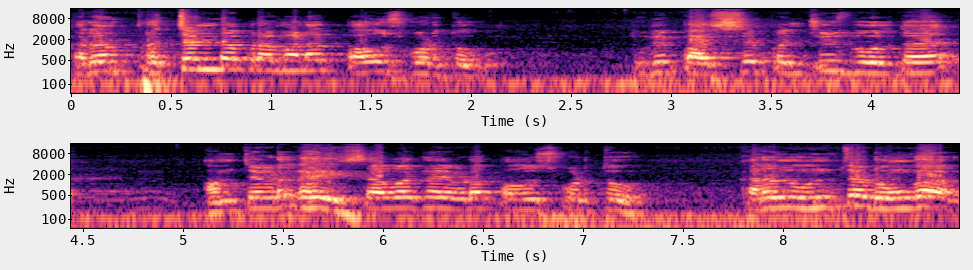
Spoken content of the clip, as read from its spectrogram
कारण प्रचंड प्रमाणात पाऊस पडतो. तुम्ही पाचशे पंचवीस बोलताय. आमच्याकडं काही हिसाबात नाही एवढा पाऊस पडतो. कारण उंच डोंगर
